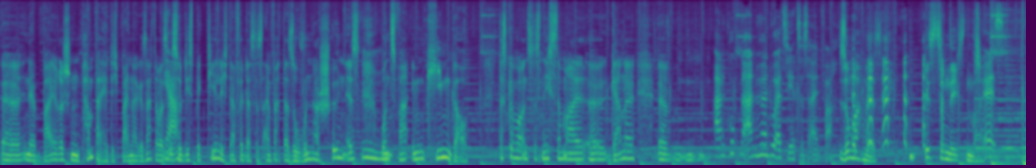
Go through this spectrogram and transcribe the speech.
äh, in der bayerischen Pampa, hätte ich beinahe gesagt, aber es Ja. ist so despektierlich dafür, dass es einfach da so wunderschön ist. Mhm. Und zwar im Chiemgau. Das können wir uns das nächste Mal äh, gerne äh, Angucken, anhören, du erzählst es einfach. so machen wir es. Bis zum nächsten Mal. Tschüss.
